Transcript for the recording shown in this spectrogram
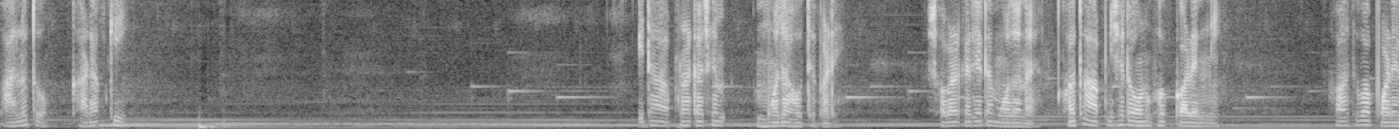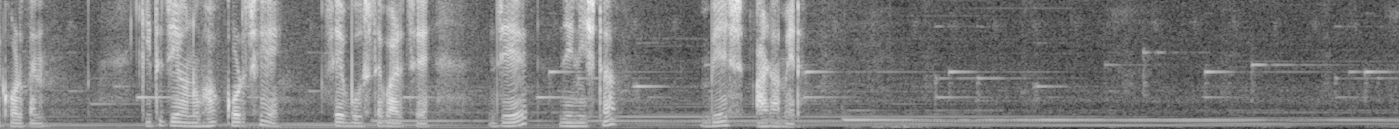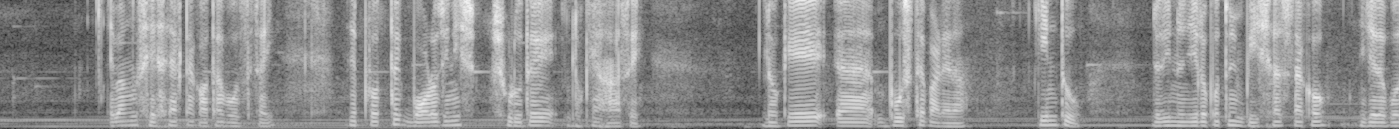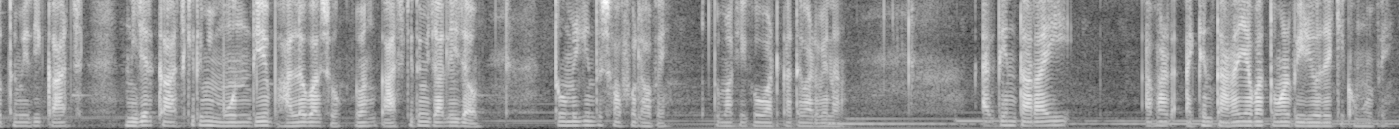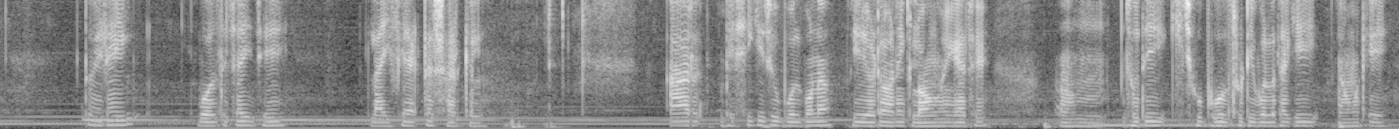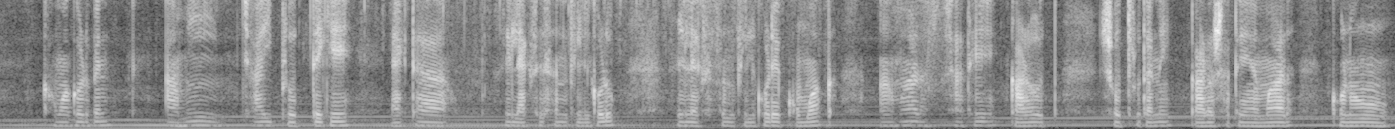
ভালো তো? খারাপ কি? এটা আপনার কাছে মজা হতে পারে। সবার কাছে এটা মজা নয়। হয়তো আপনি সেটা অনুভব করেননি। হয়তো বা পরে করবেন। কিন্তু যে অনুভব করছে, সে বুঝতে পারছে যে জিনিসটা বেশ আরামের। এবং শেষে একটা কথা বলতে চাই যে প্রত্যেক বড় জিনিস শুরুতে লোকে হাসে। লোকে বুঝতে পারে না। কিন্তু যদি নিজের ওপর তুমি বিশ্বাস রাখো, নিজের ওপর তুমি যদি কাজ, নিজের কাজকে তুমি মন দিয়ে ভালোবাসো এবং কাজকে তুমি চালিয়ে যাও, তুমি কিন্তু সফল হবে। তোমাকে কেউ আটকাতে পারবে না। একদিন তারাই আবার, একদিন তারাই আবার তোমার ভিডিও দেখে ঘুমোবে। তো এটাই বলতে চাই যে লাইফের একটা সার্কেল আর বেশি কিছু বলব না ভিডিওটা অনেক লং হয়ে গেছে। যদি কিছু ভুল ত্রুটি বলে থাকি, আমাকে ক্ষমা করবেন। আমি চাই প্রত্যেকে একটা রিল্যাক্সেশন ফিল করুক। রিল্যাক্সেশন ফিল করে ঘুমাক। আমার সাথে কারোর শত্রুতা নেই, কারোর সাথে আমার কোনো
